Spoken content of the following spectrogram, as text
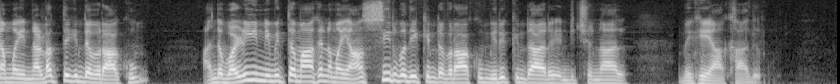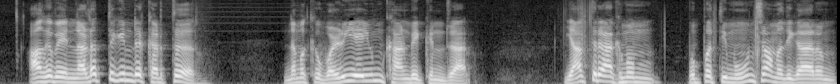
நம்மை நடத்துகின்றவராகும் அந்த வழியின் நிமித்தமாக நம்மை ஆசீர்வதிக்கின்றவராகவும் இருக்கின்றார் என்று சொன்னால் மிகையாகாது. ஆகவே நடத்துகின்ற கர்த்தர் நமக்கு வழியையும் காண்பிக்கின்றார். யாத்திராகமும் முப்பத்தி மூன்றாம் அதிகாரம்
